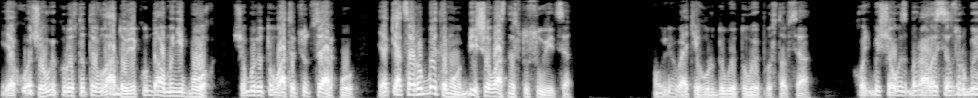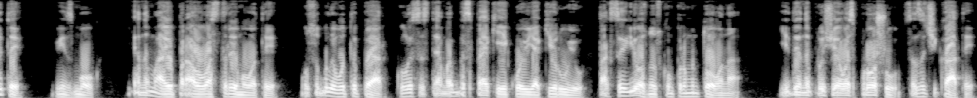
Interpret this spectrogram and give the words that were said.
Я хочу використати владу, яку дав мені Бог, щоб урятувати цю церкву. Як я це робитиму, більше вас не стосується. Оліветі гурдовито випростався. Хоч би що ви збиралися зробити? Він змовк. Я не маю права вас стримувати, особливо тепер, коли система безпеки, якою я керую, так серйозно скомпрометована. Єдине, про що я вас прошу, це зачекати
